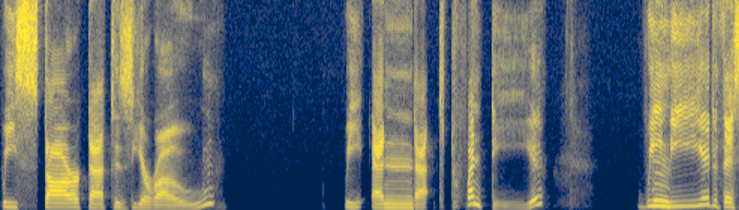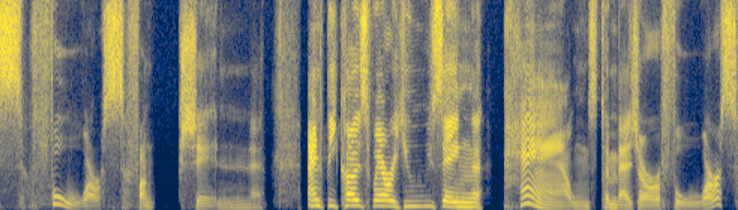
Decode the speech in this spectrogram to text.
We start at zero. We end at 20. We need this force function. And because we're using pounds to measure force.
